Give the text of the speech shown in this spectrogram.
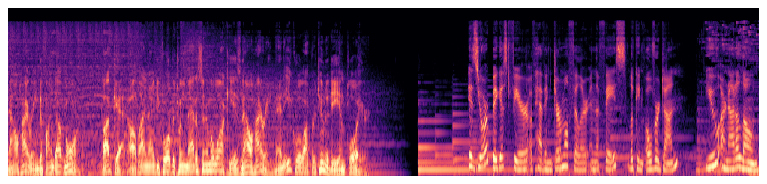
now hiring to find out more. Bobcat off I 94 between Madison and Milwaukee is now hiring an equal opportunity employer. Is your biggest fear of having dermal filler in the face looking overdone? You are not alone.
